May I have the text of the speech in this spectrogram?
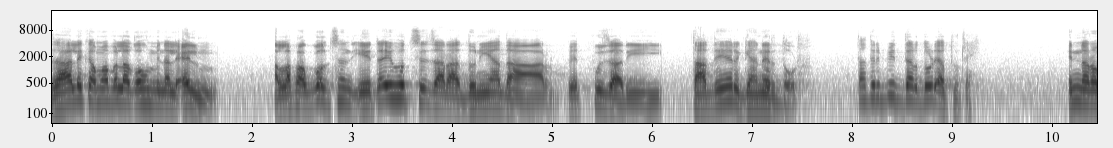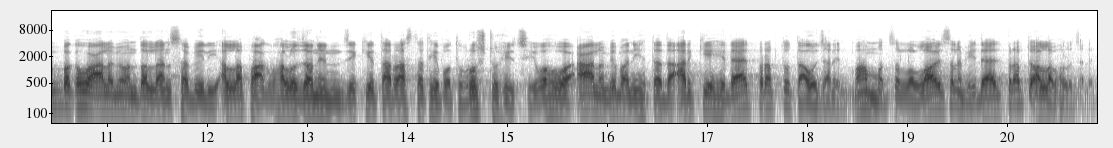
জাহালে কামাবাল্লা গহমিনাল এলম আল্লাহাক বলছেন, এটাই হচ্ছে যারা দুনিয়াদার, পেট পূজারি, তাদের জ্ঞানের দৌড়। তাদের বিদ্যার দৌড় এতটাই। ইন্না রব্বাকাহ আলমান সাবেলি। আল্লাহ পাক ভালো জানেন যে কে তার রাস্তা থেকে পথভ্রষ্ট হয়েছে। ওয়াহুয়া আলম বেমানি হেতাদা আর কে হেদায়ত প্রাপ্ত তাও জানেন। মোহাম্মদ সাল্লাহ সাল্লাম হেদায়ত প্রাপ্ত আল্লাহ ভালো জানেন।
